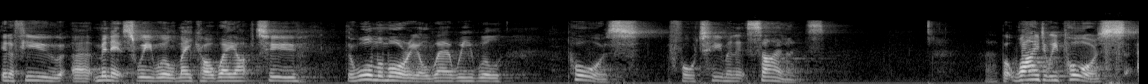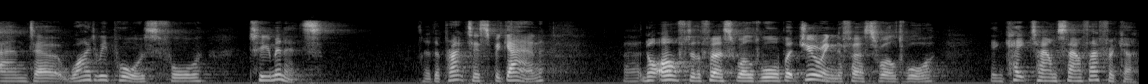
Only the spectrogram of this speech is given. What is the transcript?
In a few uh, minutes, we will make our way up to the War Memorial where we will pause for two minutes silence. Uh, but why do we pause and uh, why do we pause for two minutes? Uh, the practice began uh, not after the First World War but during the First World War in Cape Town, South Africa,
